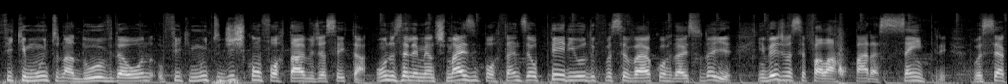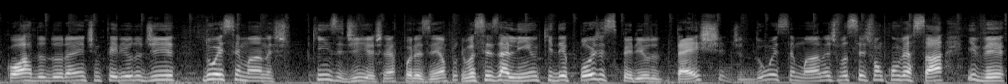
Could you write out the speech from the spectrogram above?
fique muito na dúvida ou fique muito desconfortável de aceitar? Um dos elementos mais importantes é o período que você vai acordar isso daí. Em vez de você falar para sempre, você acorda durante um período de duas semanas, 15 dias, né, por exemplo, e vocês alinham que depois desse período de teste, de duas semanas, vocês vão conversar e ver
